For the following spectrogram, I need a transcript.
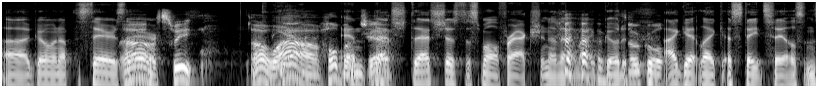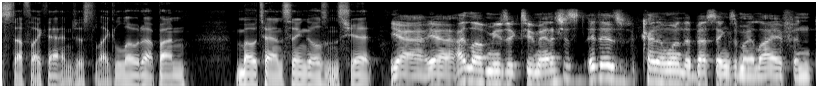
uh, going up the stairs. There. Oh, sweet. Oh wow, Yeah. whole bunch. And yeah. that's that's just a small fraction of them. I go to So cool. I get like estate sales and stuff like that, and just like load up on Motown singles and shit. Yeah, yeah, I love music too, man. It's just it is kind of one of the best things in my life. And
